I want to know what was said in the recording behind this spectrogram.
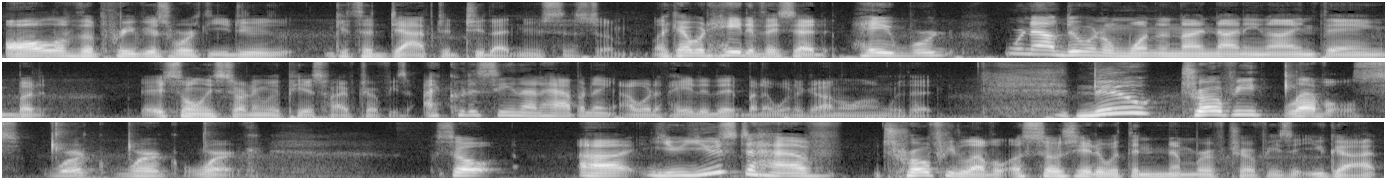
all of the previous work that you do gets adapted to that new system. Like I would hate if they said, "Hey, we're we're now doing a one to nine ninety nine thing, but it's only starting with PS5 trophies." I could have seen that happening. I would have hated it, but I would have gone along with it. New trophy levels. Work, work, work. So uh, you used to have trophy level associated with the number of trophies that you got.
